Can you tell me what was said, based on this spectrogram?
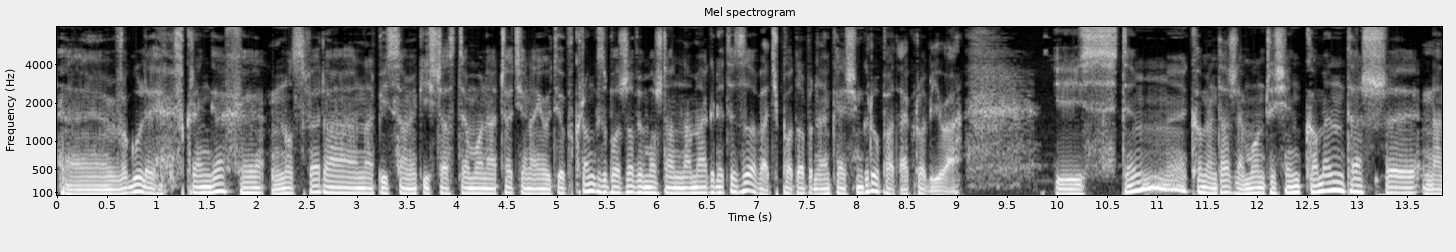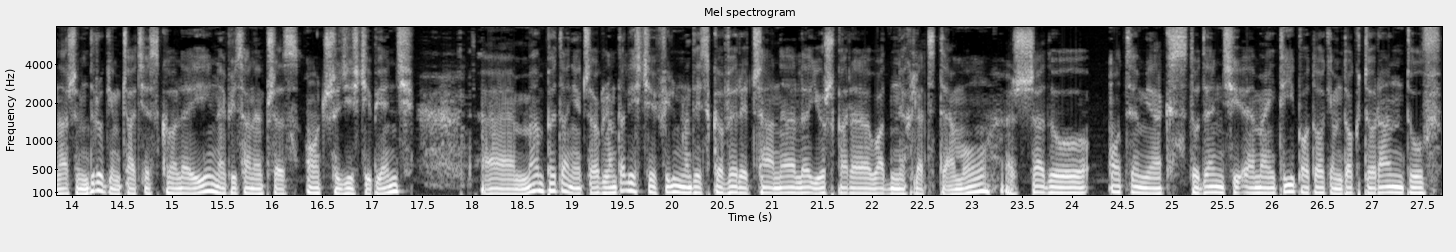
e, w ogóle w kręgach. Nosfera napisał jakiś czas temu na czacie na YouTube, krąg zbożowy można namagnetyzować. Podobno jakaś grupa tak robiła. I z tym komentarzem łączy się komentarz e, na naszym drugim czacie z kolei, napisany przez O35. E, mam pytanie, czy oglądaliście film na Discovery Channel już parę ładnych lat temu? Szedł o tym, jak studenci MIT pod okiem doktorantów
